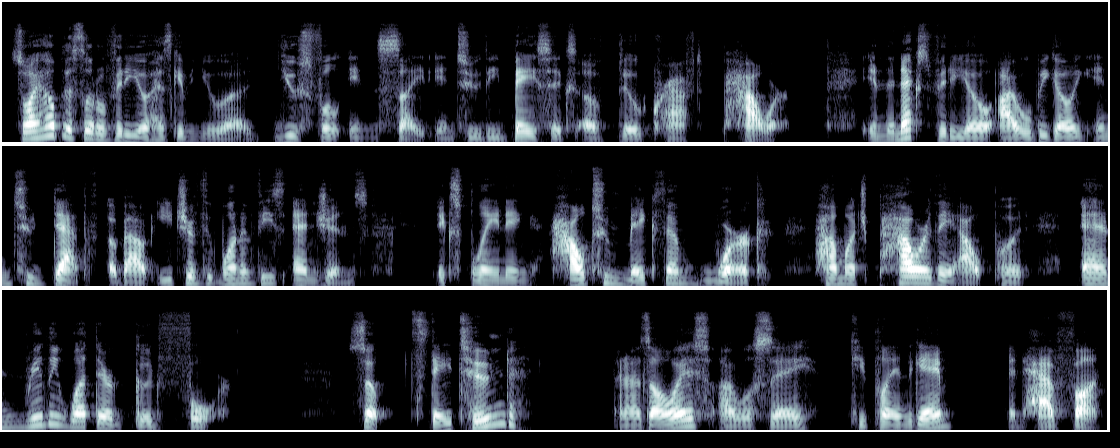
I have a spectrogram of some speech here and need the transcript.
So I hope this little video has given you a useful insight into the basics of Buildcraft Power. In the next video, I will be going into depth about each of the, one of these engines, explaining how to make them work, how much power they output, and really what they're good for. So stay tuned, and as always, I will say keep playing the game and have fun.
